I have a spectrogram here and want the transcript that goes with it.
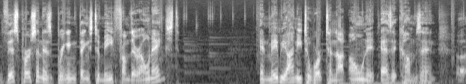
this person is bringing things to me from their own angst? And maybe I need to work to not own it as it comes in. Uh,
